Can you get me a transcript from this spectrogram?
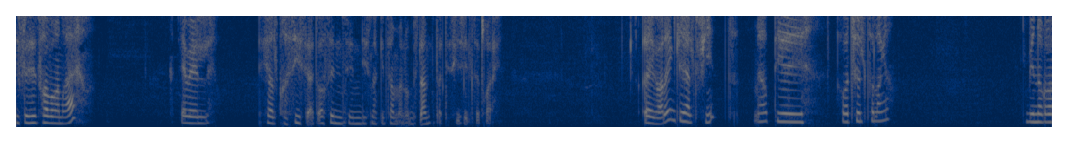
de flyttet fra hverandre. Det er vel helt presis et år siden siden de snakket sammen og bestemte at de skulle skille seg, tror jeg. Og jeg har det egentlig helt fint med at de har vært skilt så lenge. Jeg begynner å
